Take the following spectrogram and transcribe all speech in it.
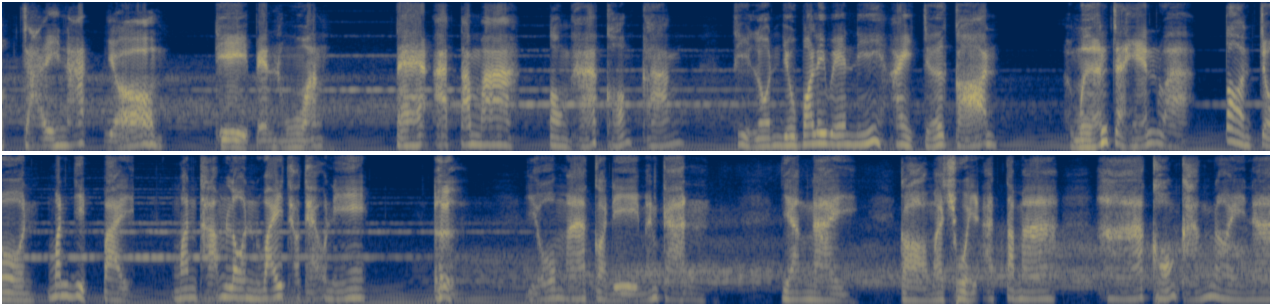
อบใจนะโยม ที่เป็นห่วง แต่อาตมาต้องหาของขลัง ที่หล่นอยู่บริเวณนี้ให้เจอก่อน เหมือนจะเห็นว่า ตอนโจรมันหยิบไป มันทำหล่นไว้แถวๆนี้ เออโยมมาก็ดีเหมือนกัน ยังไงก็มาช่วยอาตมา หาของขังหน่อยนะ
